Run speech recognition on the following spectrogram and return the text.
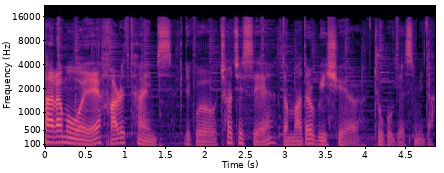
파라모어의 Hard Times 그리고 처치스의 The Mother We Share 두 곡이었습니다.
